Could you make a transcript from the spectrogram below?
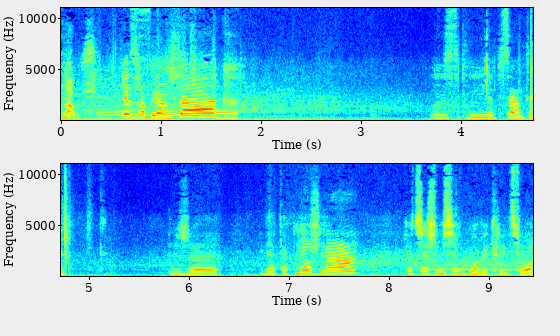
No, się. Ja zrobiłam tak. No niestety nie napisałam tak, że ile tak można, chociaż mi się w głowie kręciło.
